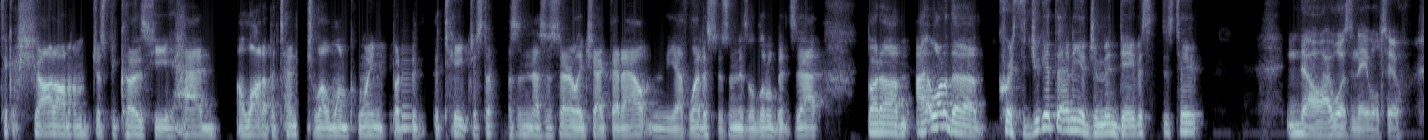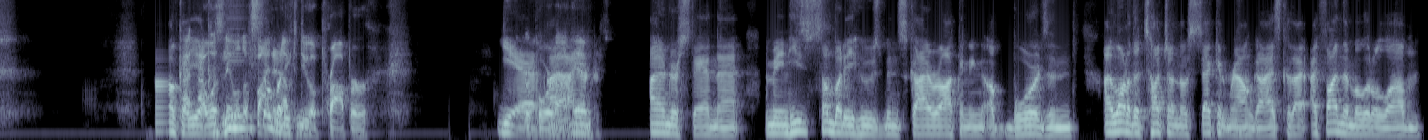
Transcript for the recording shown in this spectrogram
take a shot on him just because he had a lot of potential at one point, but the tape just doesn't necessarily check that out, and the athleticism is a little bit zapped. But um, I wanted to, Chris, did you get to any of Jamin Davis's tape? No, I wasn't able to. Okay, yeah, I, wasn't able to find enough to do a proper. Yeah, I, I, I, understand that. I mean, he's somebody who's been skyrocketing up boards, and I wanted to touch on those second round guys because I, I, find them a little um,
